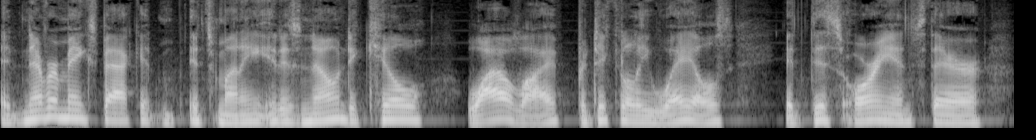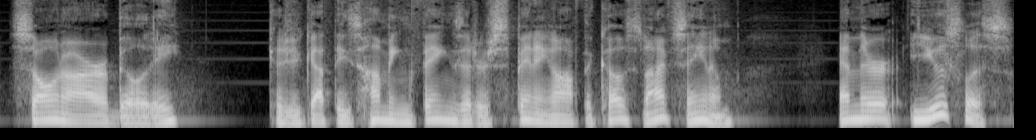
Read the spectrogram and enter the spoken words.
It never makes back it, its money. It is known to kill wildlife, particularly whales. It disorients their sonar ability because you've got these humming things that are spinning off the coast, and I've seen them, and they're useless.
